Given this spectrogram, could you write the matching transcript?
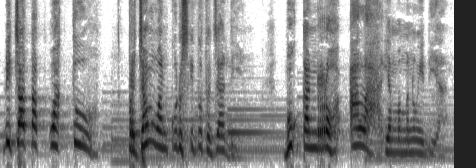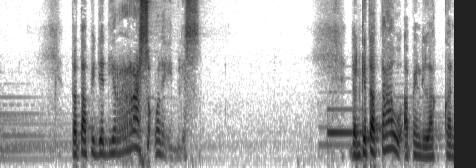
dicatat waktu Perjamuan kudus itu terjadi. Bukan roh Allah yang memenuhi dia. Tetapi dia dirasuk oleh iblis. Dan kita tahu apa yang dilakukan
